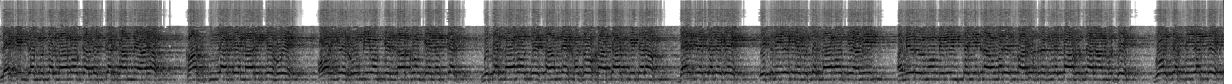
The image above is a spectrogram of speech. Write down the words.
لیکن جب مسلمانوں کا لشکر سامنے آیا قادسیہ کے مارکے ہوئے اور یہ رومیوں کے لاکھوں کے لشکر مسلمانوں کے سامنے خزو خاصات کی طرح بیٹھے چلے گئے۔ اس لیے کہ مسلمانوں کے امیر امیر المومنین سیدنا عمر فاروق رضی اللہ تعالیٰ عنہ تھے۔ وہ شخصیت تھے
